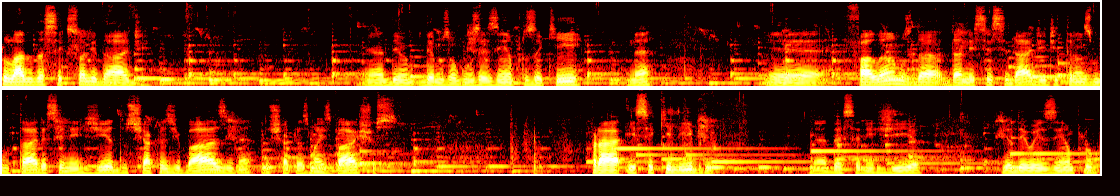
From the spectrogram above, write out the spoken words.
pro lado da sexualidade. É, demos alguns exemplos aqui, né? É, falamos da, da, necessidade de transmutar essa energia dos chakras de base, né, dos chakras mais baixos, para esse equilíbrio né, dessa energia. E eu dei o exemplo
